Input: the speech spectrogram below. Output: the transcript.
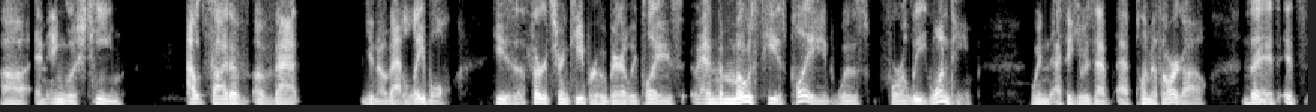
uh, an English team, outside of of that you know that label, he's a third string keeper who barely plays, and the most he has played was for a League One team when I think he was at, at Plymouth Argyle. So mm-hmm. it, it's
